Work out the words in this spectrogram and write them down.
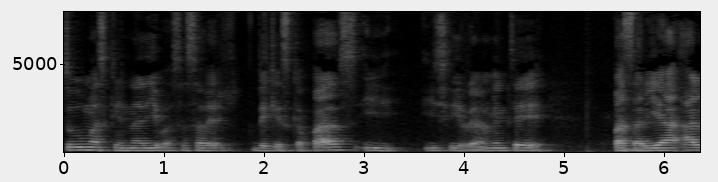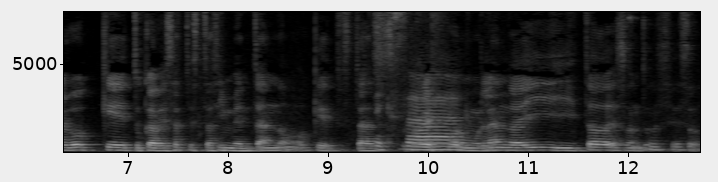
tú más que nadie vas a saber de qué es capaz y, y si realmente pasaría algo que tu cabeza te estás inventando o que te estás Exacto. reformulando ahí y todo eso, entonces eso,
